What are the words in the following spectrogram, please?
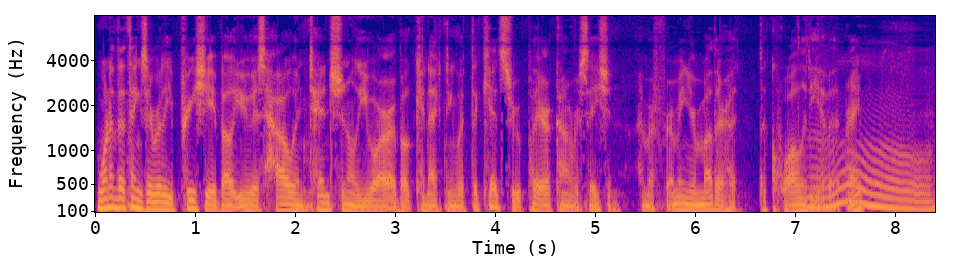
one of the things I really appreciate about you is how intentional you are about connecting with the kids through player conversation. I'm affirming your motherhood, the quality of it, right? Oh.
